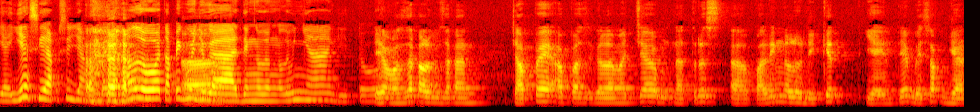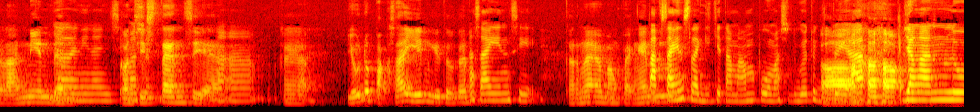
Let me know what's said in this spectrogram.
ya iya sih harusnya jangan banyak ngeluh tapi gue juga ada ngeluh-ngeluhnya gitu. Ya maksudnya kalau misalkan capek apa segala macam nah terus eh, paling ngeluh dikit ya intinya besok jalanin dan jalanin aja sih konsisten sih ya. Heeh, kayak ya udah paksain gitu kan. Paksain sih karena emang pengen paksain lu- selagi kita mampu maksud gue tuh gitu Oh. ya. Jangan lu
